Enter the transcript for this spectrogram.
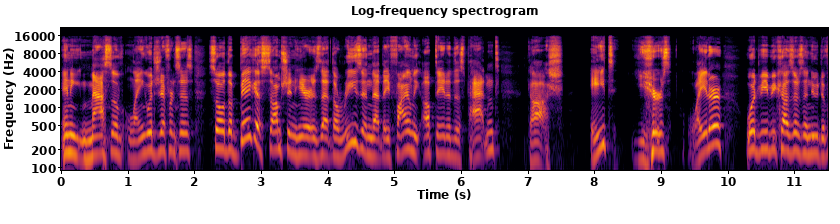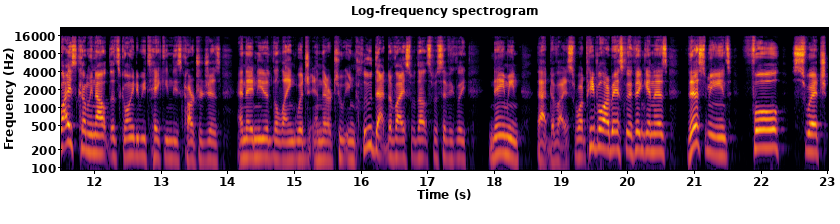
any massive language differences. So the big assumption here is that the reason that they finally updated this patent, gosh, eight years later, would be because there's a new device coming out that's going to be taking these cartridges and they needed the language in there to include that device without specifically naming that device. What people are basically thinking is this means full switch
